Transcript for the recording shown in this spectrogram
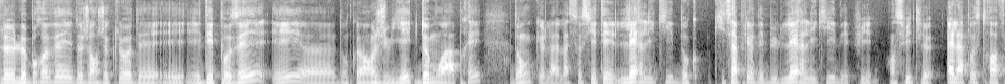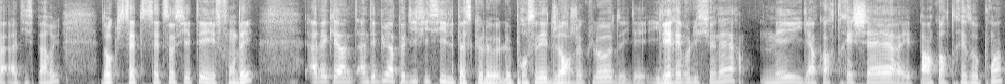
le, le brevet de Georges Claude est, est- est déposé et euh, donc en juillet, deux mois après, donc la, la société L'air Liquide, donc, qui s'appelait au début L'air Liquide et puis ensuite le L a, disparu. Donc cette, société est fondée avec un, début un peu difficile parce que le, procédé de Georges Claude, il est révolutionnaire, mais il est encore très cher et pas encore très au point.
